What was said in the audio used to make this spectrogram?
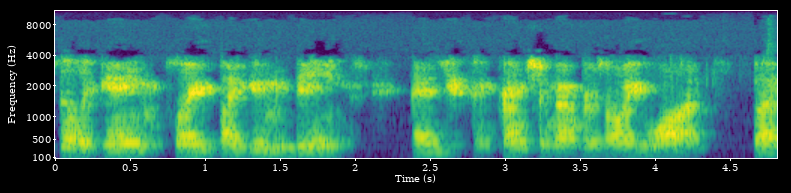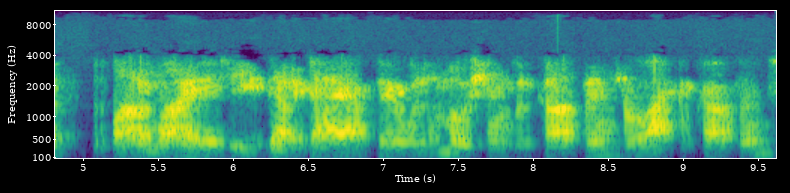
still a game played by human beings and you can crunch the numbers all you want, but the bottom line is that you've got a guy out there with emotion, with confidence or lack of confidence,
